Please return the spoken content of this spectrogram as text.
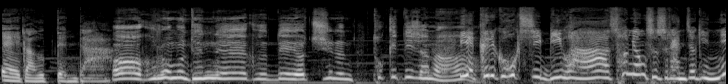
애가 없댄다. 아 그러면 됐네. 그 내 여친은 토끼띠잖아. 예, 그리고 혹시 미화 성형수술 한 적 있니?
